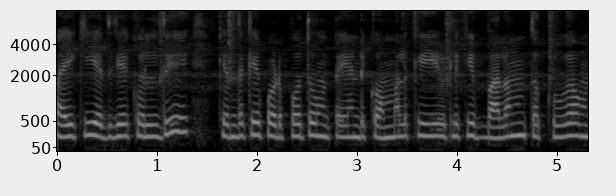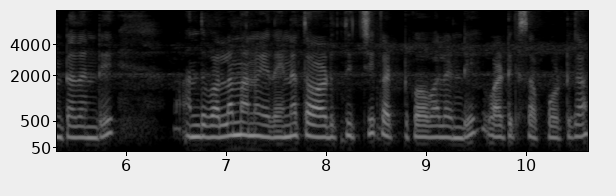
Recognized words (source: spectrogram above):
పైకి ఎదిగే కొలిది కిందకి పడిపోతూ ఉంటాయండి. కొమ్మలకి వీటికి బలం తక్కువగా ఉంటుందండి. అందువల్ల మనం ఏదైనా తాడు తెచ్చి కట్టుకోవాలండి. వాటికి సపోర్ట్గా.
